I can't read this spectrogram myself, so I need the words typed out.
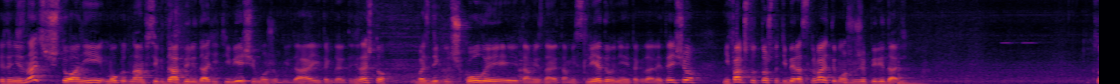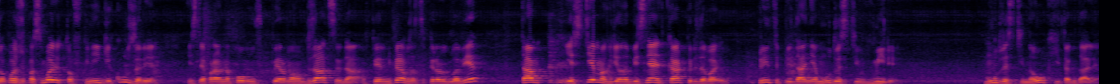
это не значит, что они могут нам всегда передать эти вещи, может быть, да, и так далее. Это не значит, что возникнут школы, там, не знаю, там, исследования и так далее. Это еще не факт, что то, что тебе раскрывают, ты можешь уже передать. Кто позже посмотрит, то в книге Кузари, если я правильно помню, в первом абзаце, да, в первом, не первом абзаце, в первой главе, там есть тема, где он объясняет, как передавать, принцип передания мудрости в мире. Мудрости, науки и так далее.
